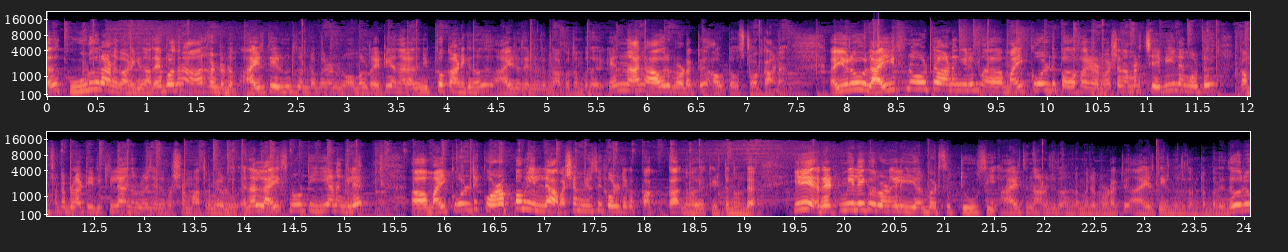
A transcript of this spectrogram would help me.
അതായത് കൂടുതലാണ് കാണിക്കുന്നത്. അതേപോലെ തന്നെ ആറ് ഹൺഡ്രഡും ആയിരത്തി എഴുന്നൂറ്റി തൊണ്ണൂറ്റൊമ്പത് നോർമൽ റേറ്റ് എന്നാൽ അതിനിപ്പോൾ കാണിക്കുന്നത് ആയിരത്തി എണ്ണൂറ്റി നാൽപ്പത്തൊമ്പത് എന്നാൽ ആ ഒരു പ്രോഡക്റ്റ് ഔട്ട് ഓഫ് സ്റ്റോക്ക് ആണ്. ഈ ഒരു ലൈഫ് നോട്ട് ആണെങ്കിലും മൈക്കോൾഡ് പെർഫെക്റ്റ് ആണ്. പക്ഷേ നമ്മുടെ ചെവിയിൽ അങ്ങോട്ട് കംഫർട്ടബിൾ ആയിട്ട് ഇരിക്കില്ല എന്നുള്ള ചെറിയ പ്രശ്നം മാത്രമേ ഉള്ളൂ. എന്നാൽ ലൈഫ് നോട്ട് ഈ ആണെങ്കിൽ മൈ ക്വാളിറ്റി കുഴപ്പമില്ല. പക്ഷേ മ്യൂസിക് ക്വാളിറ്റി ഒക്കെ പക്ക നമുക്ക് കിട്ടുന്നുണ്ട്. ഇനി റെഡ്മിയിലേക്ക് വരുവാണെങ്കിൽ ഇയർബഡ്സ് ടു സി ആയിരത്തി നാനൂറ്റി തൊണ്ണൂറ്റൊമ്പത് പ്രോഡക്റ്റ് ആയിരത്തി ഇരുന്നൂറ്റി തൊണ്ണൂറ്റൊമ്പത് ഇത് ഒരു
